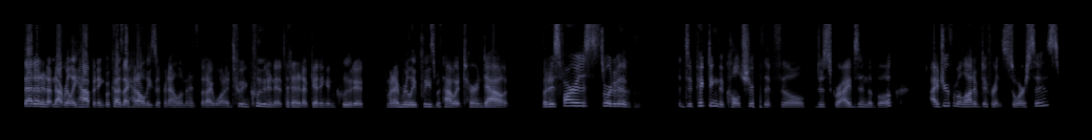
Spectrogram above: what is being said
That ended up not really happening because I had all these different elements that I wanted to include in it that ended up getting included. And I'm really pleased with how it turned out. But as far as sort of depicting the culture that Phil describes in the book, I drew from a lot of different sources,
